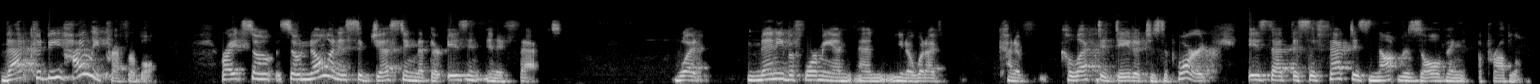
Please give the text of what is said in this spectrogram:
that could be highly preferable, right? So, so no one is suggesting that there isn't an effect. What many before me and, and you know what I've kind of collected data to support is that this effect is not resolving a problem.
